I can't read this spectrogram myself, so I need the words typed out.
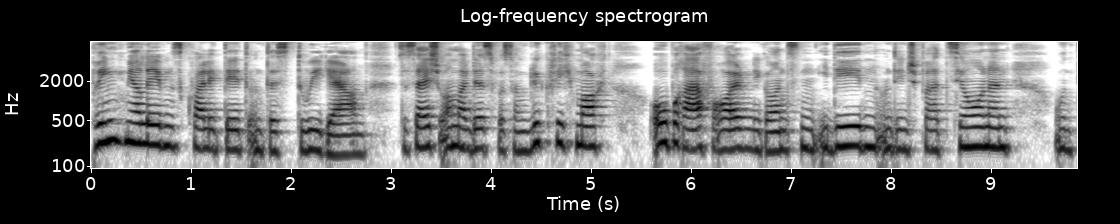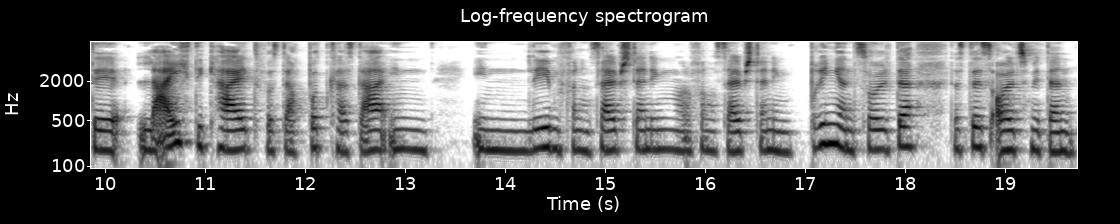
bringt mir Lebensqualität und das tue ich gern. Das heißt einmal das, was einen glücklich macht, aber auch vor allem die ganzen Ideen und Inspirationen und die Leichtigkeit, was der Podcast da in in Leben von einem Selbstständigen oder von einer Selbstständigen bringen sollte, dass das alles mit einem,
